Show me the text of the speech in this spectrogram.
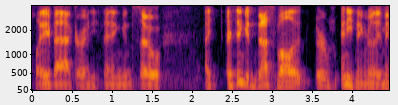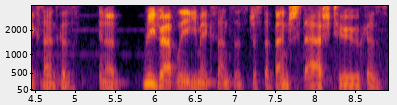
playback or anything. And so I, I think in best ball or anything really, it makes sense because in a redraft league, he makes sense as just a bench stash too. Because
